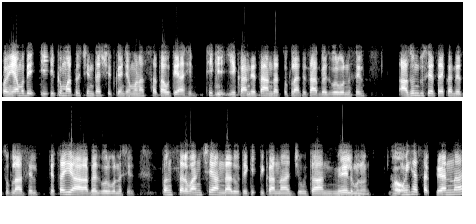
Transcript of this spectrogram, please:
पण यामध्ये एक मात्र चिंता शेतकऱ्यांच्या मनात सतावते आहे. ठीक आहे, एखाद्याचा अंदाज चुकला, त्याचा अभ्यास बरोबर नसेल. अजून दुसऱ्याचा एखाद्याचा चुकला असेल, त्याचाही अभ्यास बरोबर नसेल. पण सर्वांचे अंदाज होते की पिकांना जीवदान मिळेल म्हणून. हो. मग ह्या सगळ्यांना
